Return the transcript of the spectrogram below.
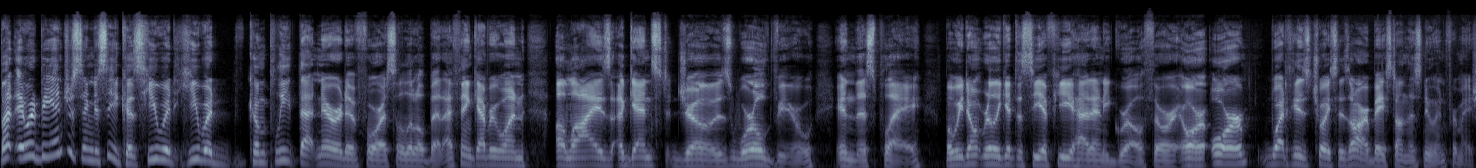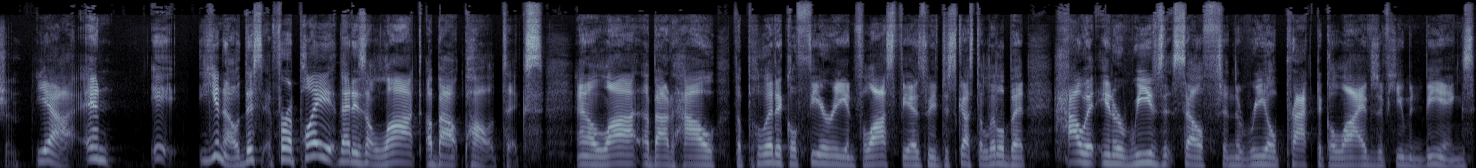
but it would be interesting to see because he would he would complete that narrative for us a little bit. I think everyone allies against Joe's worldview in this play, but we don't really get to see if he had any growth or or or what his choices are based on this new information. Yeah, and it, you know, this for a play that is a lot about politics and a lot about how the political theory and philosophy, as we've discussed a little bit, how it interweaves itself in the real practical lives of human beings.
